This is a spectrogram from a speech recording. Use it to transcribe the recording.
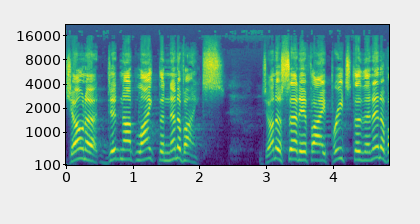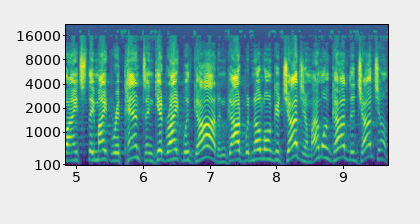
Jonah did not like the Ninevites. Jonah said, If I preach to the Ninevites, they might repent and get right with God, and God would no longer judge them. I want God to judge them.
